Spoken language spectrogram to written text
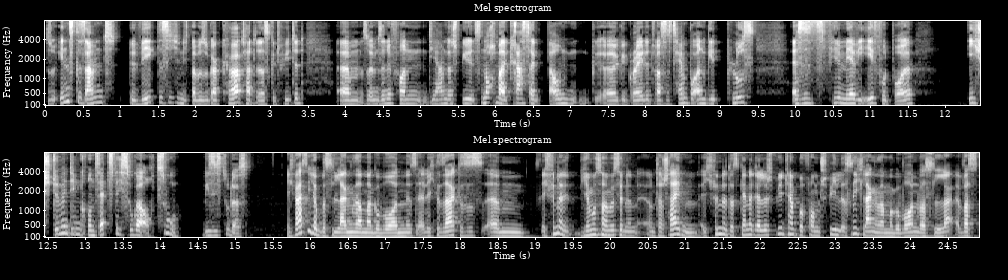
so insgesamt bewegt es sich, und ich glaube sogar Kurt hatte das getweetet, ähm, so im Sinne von, die haben das Spiel jetzt nochmal krasser downgegradet, was das Tempo angeht, plus es ist viel mehr wie E-Football. Ich stimme dem grundsätzlich sogar auch zu. Wie siehst du das? Ich weiß nicht, ob es langsamer geworden ist, ehrlich gesagt. Das ist, ähm, ich finde, hier muss man ein bisschen unterscheiden. Ich finde, das generelle Spieltempo vom Spiel ist nicht langsamer geworden, was, was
